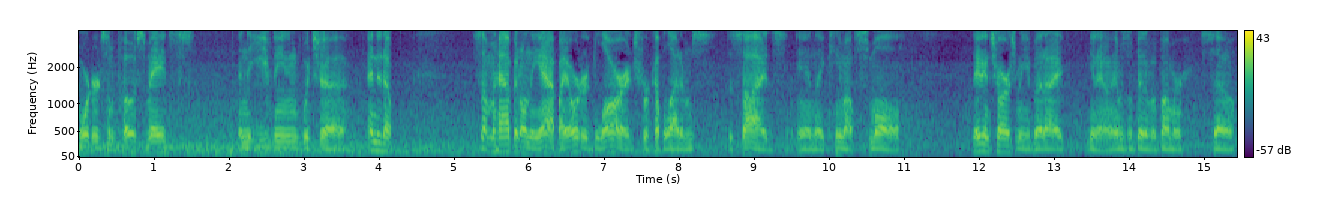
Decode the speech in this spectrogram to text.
ordered some postmates in the evening which uh, ended up something happened on the app. I ordered large for a couple items besides, and they came out small. They didn't charge me, but I, you know, it was a bit of a bummer. So,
